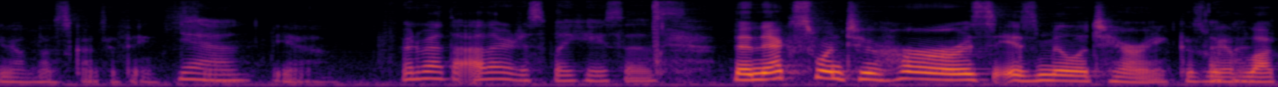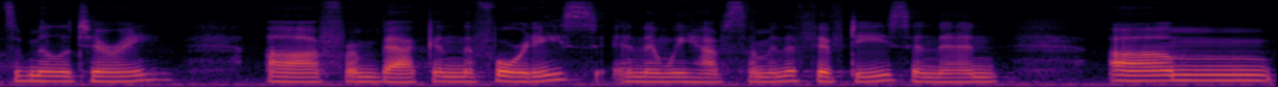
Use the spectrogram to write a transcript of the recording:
you know, those kinds of things. So, Yeah. yeah. What about the other display cases? The next one to hers is military, because we have lots of military uh, from back in the 40s, and then we have some in the 50s, and then um,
